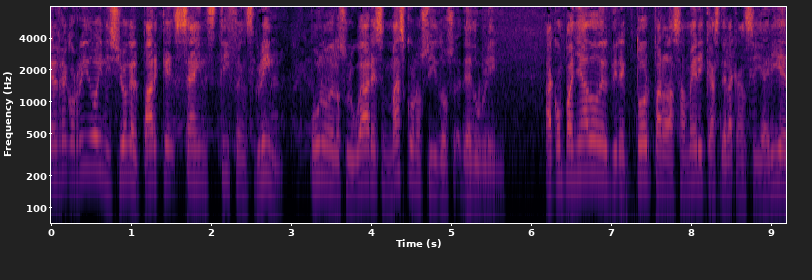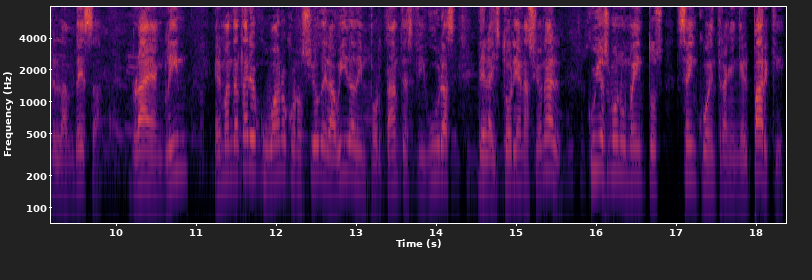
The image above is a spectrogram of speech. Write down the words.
El recorrido inició en el Parque St. Stephen's Green, uno de los lugares más conocidos de Dublín. Acompañado del director para las Américas de la Cancillería irlandesa, Brian Glynn, el mandatario cubano conoció de la vida de importantes figuras de la historia nacional, cuyos monumentos se encuentran en el parque,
